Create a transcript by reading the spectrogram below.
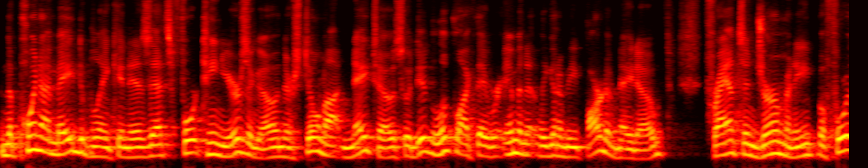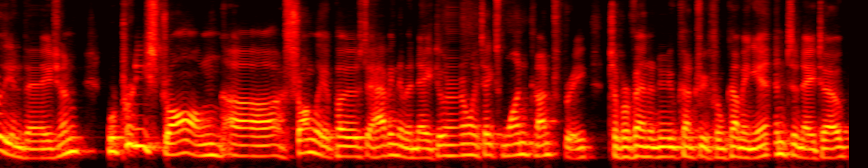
And the point I made to Blinken is that's 14 years ago, and they're still not in NATO. So it didn't look like they were imminently going to be part of NATO. France and Germany, before the invasion, were pretty strong, uh, strongly opposed to having them in NATO. And it only takes one country to prevent a new country from coming into NATO.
